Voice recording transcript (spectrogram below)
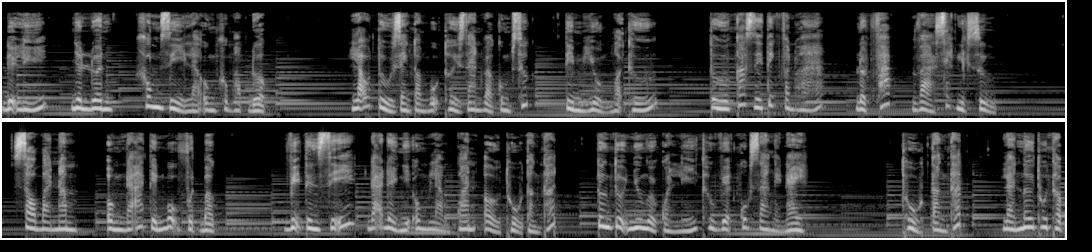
địa lý, nhân luân không gì là ông không học được. Lão tử dành toàn bộ thời gian và công sức tìm hiểu mọi thứ, từ các di tích văn hóa, luật pháp và sách lịch sử. Sau 3 năm, ông đã tiến bộ vượt bậc. Vị tiến sĩ đã đề nghị ông làm quan ở Thủ Tàng Thất, tương tự như người quản lý Thư viện Quốc gia ngày nay. Thủ Tàng Thất là nơi thu thập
